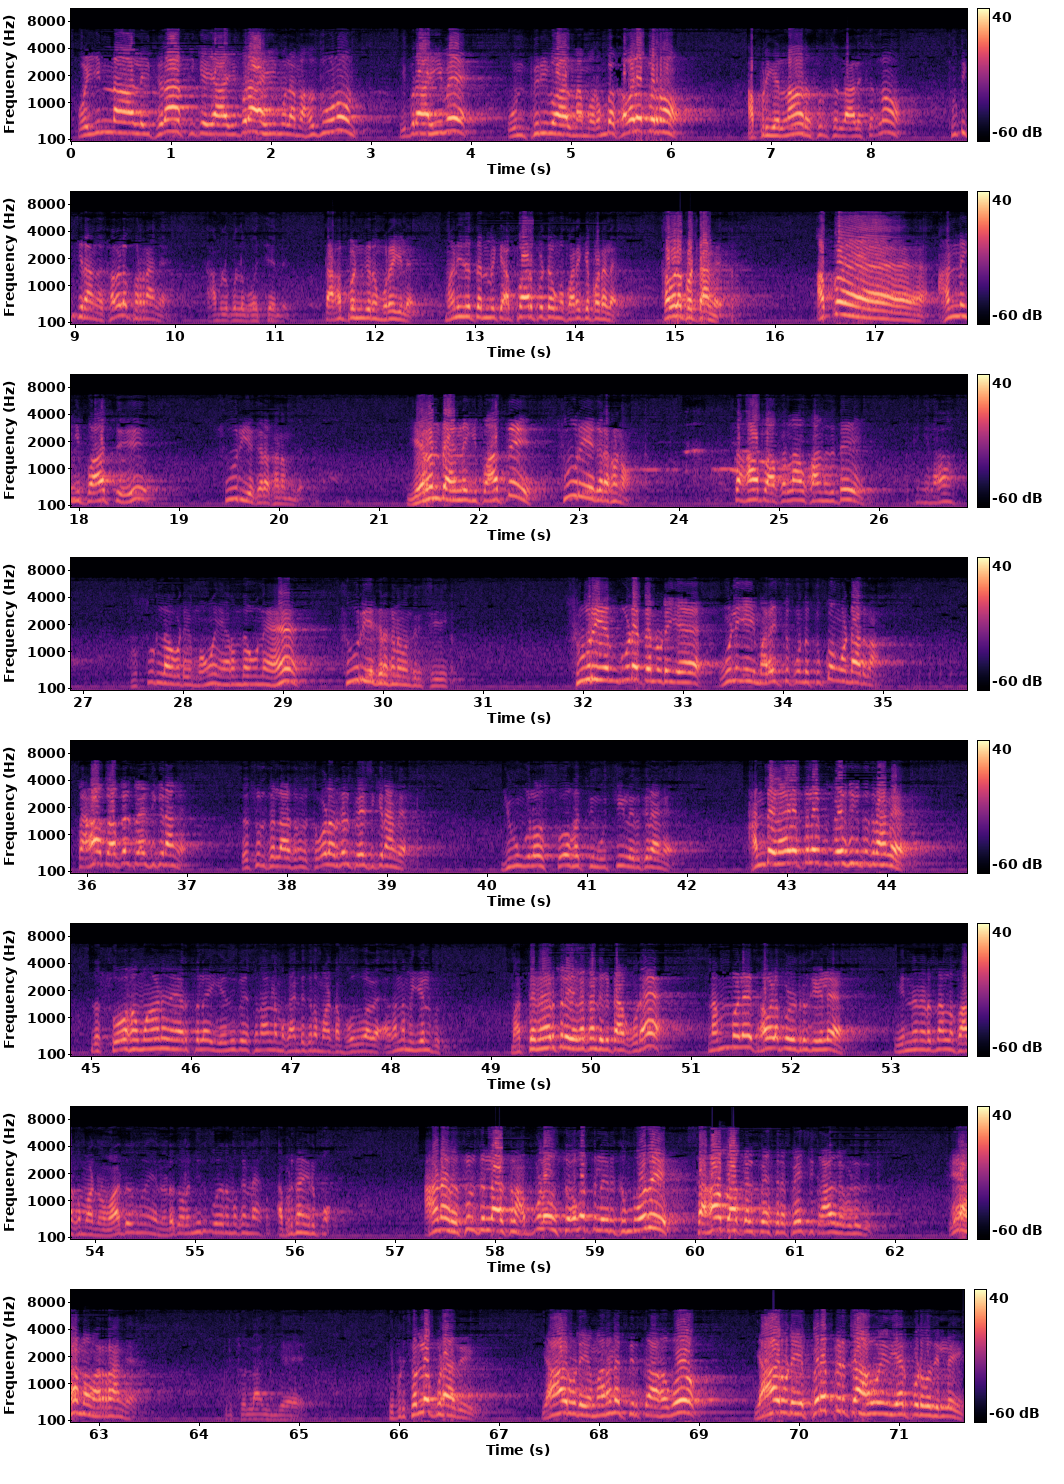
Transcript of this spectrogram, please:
ஒ இந்நாளை பிராக்கிக்கையா இப்ராஹிமுல மஹசூனும் இப்ராஹிமே உன் பிரிவால் நம்ம ரொம்ப கவலைப்படுறோம். அப்படியெல்லாம் ரசூல் ஸல்லல்லாஹு அலைஹி வஸல்லம் துடிக்கிறாங்க கவலைப்படுறாங்க. நம்மளுக்குள்ள போச்சேன்னு. தகப்பன்கிற முறையில மனித தன்மைக்கு அப்பாற்பட்டவங்க படைக்கப்படலை. கவலைப்பட்டாங்க. அப்ப அன்னைக்கு பார்த்து சூரிய கிரகணம்ங்க. இறந்த அன்னைக்கு பார்த்து சூரிய கிரகணம். சஹாபாக்கெல்லாம் உட்கார்ந்துகிட்டு பார்த்தீங்களா ரசூல்லாவுடைய மகன் இறந்தவுடனே சூரிய கிரகணம் வந்துருச்சு. சூரியன் கூட தன்னுடைய ஒளியை மறைத்துக் கொண்டு துக்கம் கொண்டாடுதான். சகாபாக்கள் பேசிக்கிறாங்க. ரசூல் சல்லாசன் தோழர்கள் பேசிக்கிறாங்க. இவங்களோ சோகத்தின் உச்சியில் இருக்கிறாங்க. அந்த நேரத்துல இப்ப பேசிக்கிட்டு இருக்கிறாங்க. இந்த சோகமான நேரத்துல எது பேசினாலும் நம்ம கண்டுக்கிற மாட்டோம் பொதுவாக அதான் நம்ம இயல்பு. மத்த நேரத்துல எதை கண்டுக்கிட்டா கூட நம்மளே கவலைப்பட்டு இருக்கையில என்ன நடந்தாலும் பார்க்க மாட்டோம். வாட்டு என்னோட தொலைஞ்சிட்டு போகுது நமக்கு என்ன? அப்படிதான் இருப்போம். ஆனா ரசூல் ஸல்லல்லாஹு அவ்வளவு சோகத்துல இருக்கும்போது சஹாபாக்கள் பேசுற பேச்சு காதல விழுது. வேகமா வர்றாங்க. இப்படி சொல்லாதீங்க. இப்படி சொல்லக்கூடாது. யாருடைய மரணத்திற்காகவோ யாருடைய பிறப்பிற்காகவோ இது ஏற்படுவதில்லை.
